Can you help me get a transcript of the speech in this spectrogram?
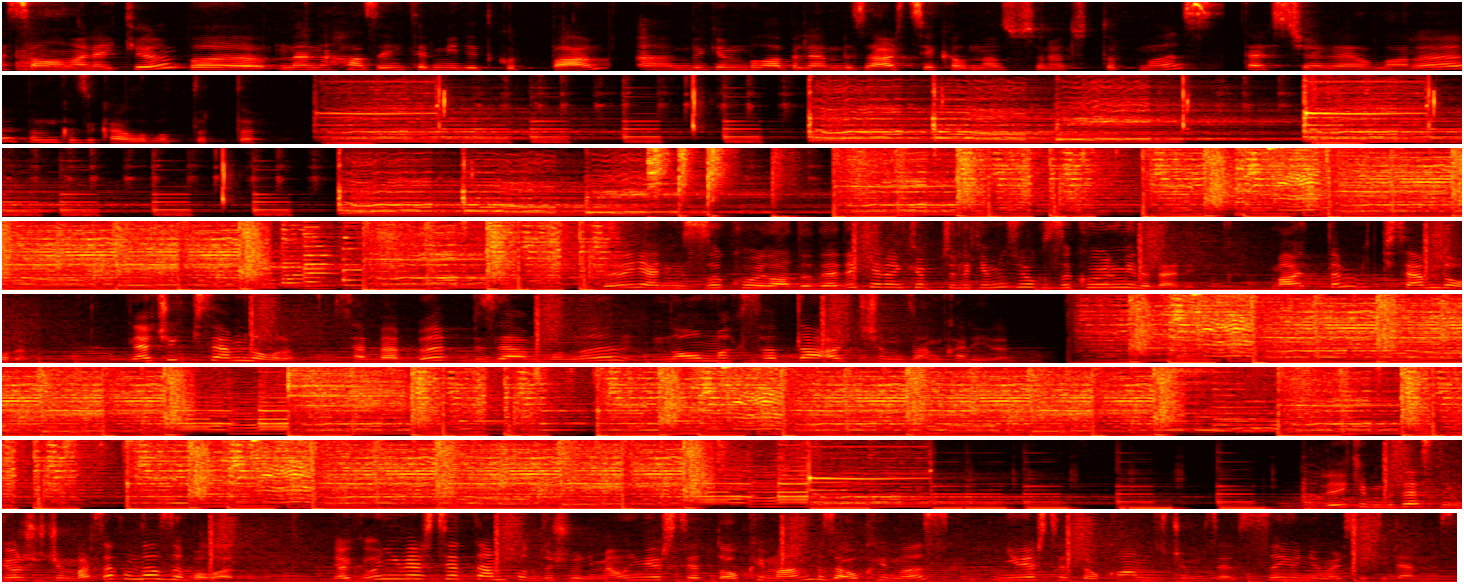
Assalomu alaykum. Bu meni hozir intermediate gruppam. Bugun bular bilan biz artikl mavzusini o'tib turibmiz. Dars jarayonlari dim qiziqarli bo'lib turibdi. ya'ni z qo'yiladi dedik yana ko'pchiligimiz yo'q z qo'yilmaydi dedik man aytdim ikkisi ham to'g'ri nechun ikkisi ham to'g'ri sababi biz ham buni nomaqsadda aytishimiz ham qaraydi lekin biz aslini ko'rish uchun borsak unda z bo'ladi yoki universitetdan xuddi shunday man universitetda o'qiyman biz o'qiymiz universitetda o'qiganimiz uchun biz z universitetidamiz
